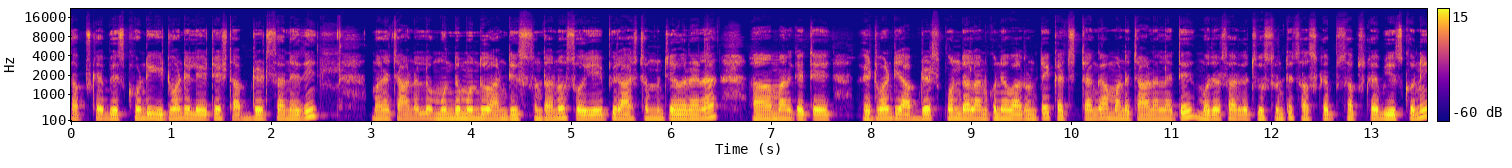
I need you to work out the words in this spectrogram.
సబ్స్క్రైబ్ చేసుకోండి. ఇటువంటి లేటెస్ట్ అప్డేట్స్ అనేది మన ఛానల్లో ముందు ముందు అందిస్తుంటాను. సో ఏపీ రాష్ట్రం నుంచి ఎవరైనా మనకైతే ఎటువంటి అప్డేట్స్ పొందాలనుకునే వారు ఉంటే ఖచ్చితంగా మన ఛానల్ అయితే మొదటిసారిగా చూస్తుంటే సబ్స్క్రైబ్ సబ్స్క్రైబ్ చేసుకొని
